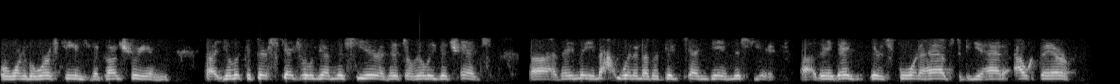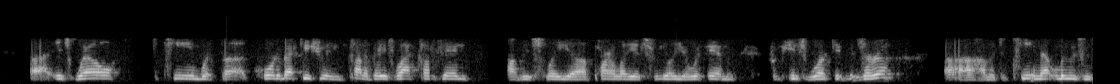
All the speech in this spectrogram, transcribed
were one of the worst teams in the country. And uh, you look at their schedule again this year, and there's a really good chance uh, they may not win another Big Ten game this year. Uh, they, they, there's four and a halves to be had out there uh, as well. A team with uh, quarterback issue, and Connor Bazelak comes in. Obviously, uh, Parles is familiar with him from his work at Missouri. Um, it's a team that loses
